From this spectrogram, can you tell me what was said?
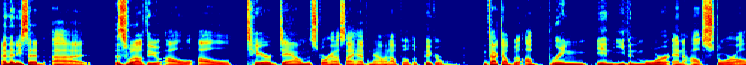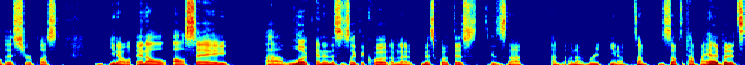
And then he said, uh, "This is what I'll do. I'll I'll tear down the storehouse I have now, and I'll build a bigger one. In fact, I'll I'll bring in even more, and I'll store all this surplus, you know, and I'll I'll say." uh, look, and then this is like the quote. I'm gonna misquote this because it's not. I'm, I'm not. Re, you know, it's not. It's off the top of my head, but it's.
